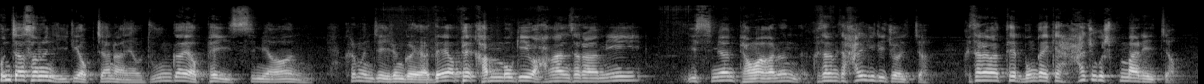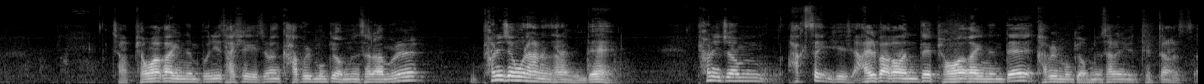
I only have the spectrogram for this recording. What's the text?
혼자서는 일이 없잖아요. 누군가 옆에 있으면 그러면 이제 이런 거예요. 내 옆에 감목이 왕한 사람이 있으면 병화가는 그 사람한테 할 일이 주어졌죠. 그 사람한테 뭔가 이렇게 해주고 싶은 말이 있죠. 자, 병화가 있는 분이 다시 얘기하지만 가불목이 없는 사람을 편의점을 하는 사람인데 편의점 학생 이게 알바가 왔는데 병화가 있는데 가불목이 없는 사람이 들떠났어.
